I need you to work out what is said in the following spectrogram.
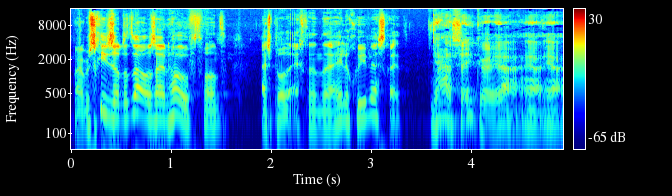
Maar misschien zat het wel in zijn hoofd. Want hij speelde echt een hele goede wedstrijd. Ja, zeker. Ja, ja, ja.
